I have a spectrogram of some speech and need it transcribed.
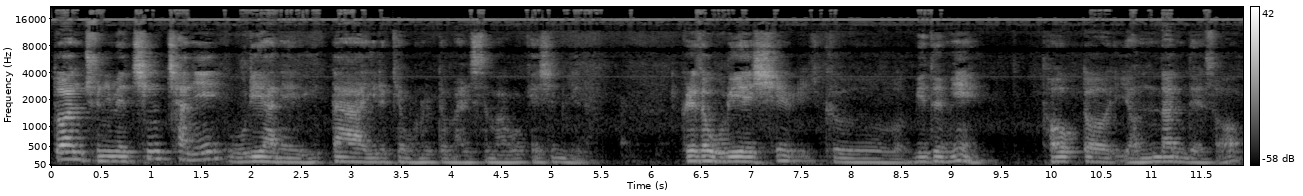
또한 주님의 칭찬이 우리 안에 있다 이렇게 오늘도 말씀하고 계십니다. 그래서 우리의 실, 그 믿음이 더욱더 연단돼서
